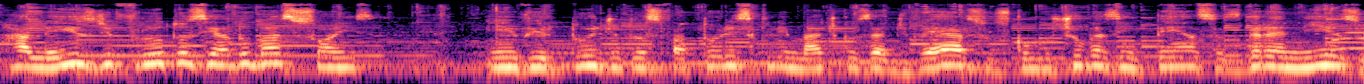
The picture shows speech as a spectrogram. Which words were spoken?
raleios de frutos e adubações. Em virtude dos fatores climáticos adversos, como chuvas intensas, granizo,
